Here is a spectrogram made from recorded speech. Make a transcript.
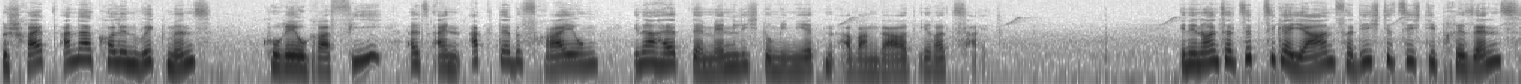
beschreibt Anna Colin Wigmans Choreografie als einen Akt der Befreiung innerhalb der männlich dominierten Avantgarde ihrer Zeit. In den 1970er Jahren verdichtet sich die Präsenz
